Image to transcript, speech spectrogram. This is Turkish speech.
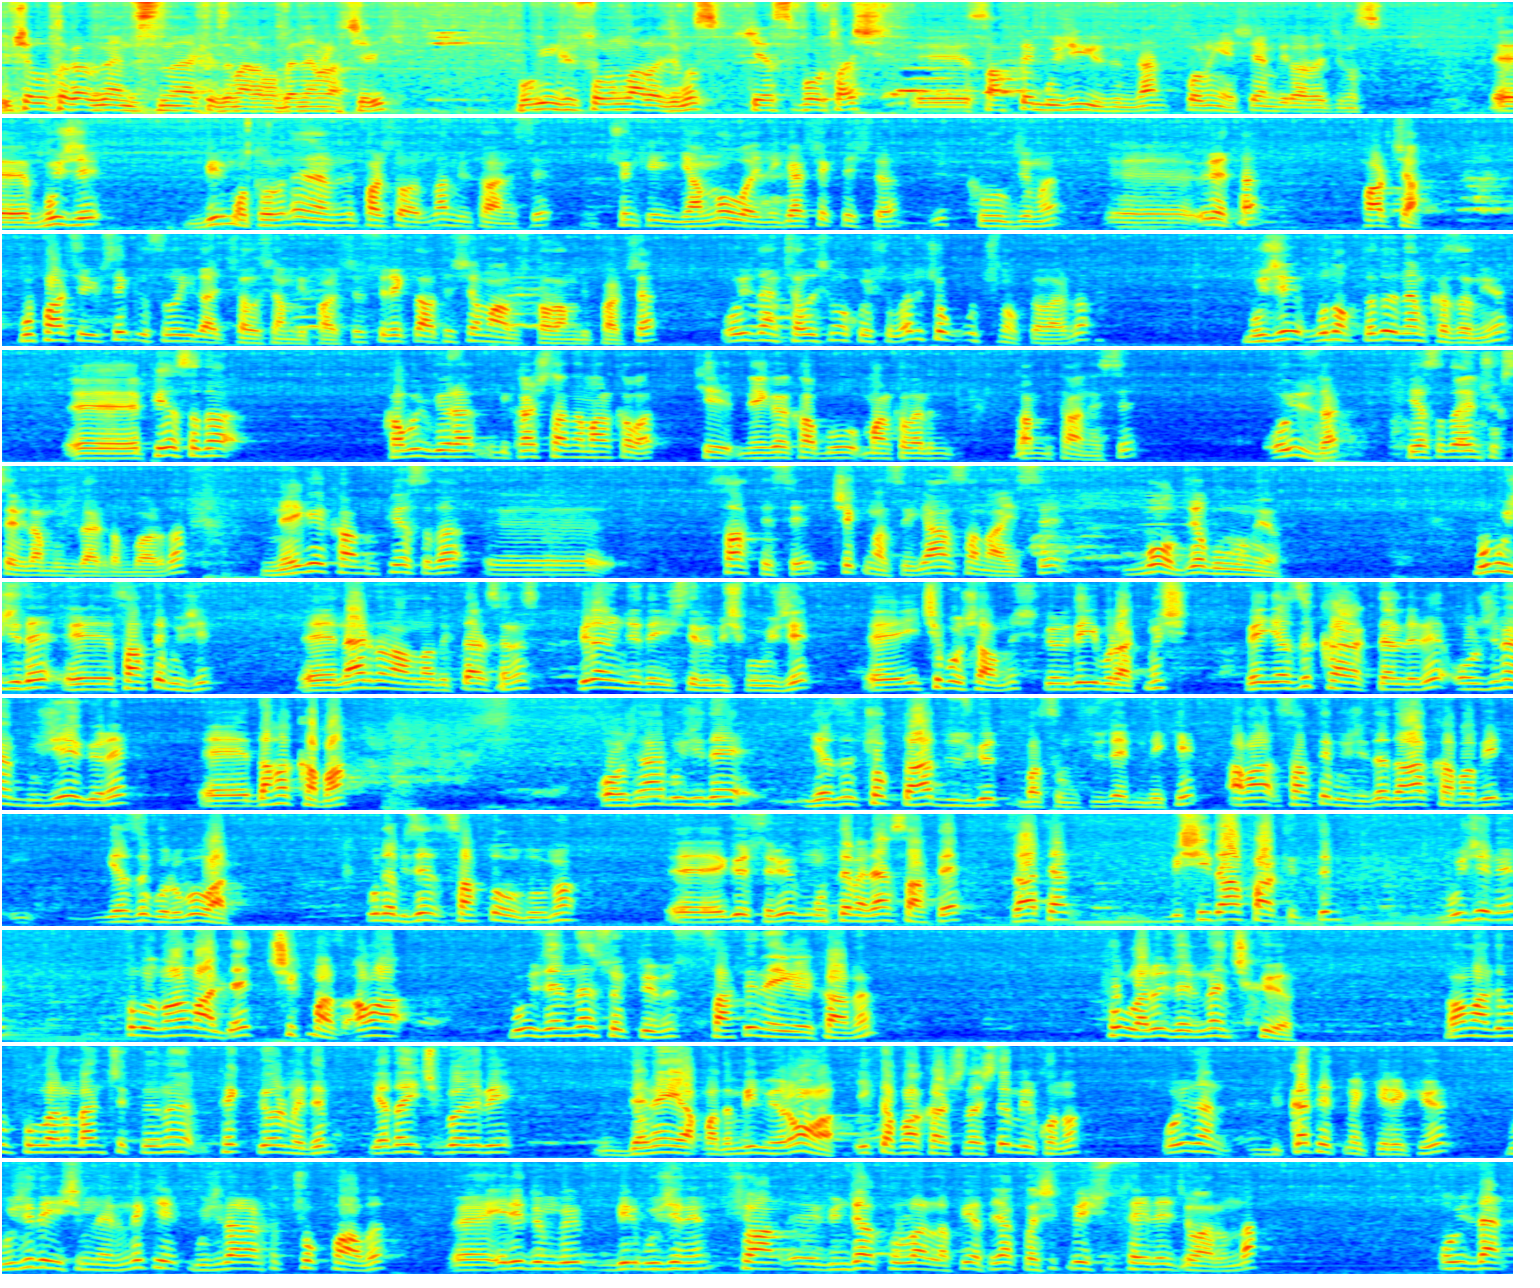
Üçel Otogaz Mühendisliğinden herkese merhaba. Ben Emrah Çelik. Bugünkü sorunlu aracımız Kia Sportage. Ee, sahte buji yüzünden sorun yaşayan bir aracımız. Ee, buji bir motorun en önemli parçalarından bir tanesi. Çünkü yanma olayını gerçekleştiren ilk kıvılcımı e, üreten parça. Bu parça yüksek ısıyla çalışan bir parça. Sürekli ateşe maruz kalan bir parça. O yüzden çalışma koşulları çok uç noktalarda. Buji bu noktada önem kazanıyor. Ee, piyasada kabul gören birkaç tane marka var ki NGK bu markalarından bir tanesi. O yüzden piyasada en çok sevilen bujilerden bu arada. NGK'nın piyasada e, sahtesi, çıkması, yan sanayisi bolca bulunuyor. Bu buji de e, sahte buji. E, nereden anladık derseniz bir ay önce değiştirilmiş bu buji. E, içi boşalmış, gövdeyi bırakmış ve yazık karakterleri orijinal bujiye göre e, daha kaba. Orijinal bujide yazı çok daha düzgün basılmış üzerindeki ama sahte bujide daha kaba bir yazı grubu var. Bu da bize sahte olduğunu e, gösteriyor. Muhtemelen sahte. Zaten bir şey daha fark ettim. Bujinin pulu normalde çıkmaz ama bu üzerinden söktüğümüz sahte NGK'nın pulları üzerinden çıkıyor. Normalde bu pulların ben çıktığını pek görmedim ya da hiç böyle bir deney yapmadım bilmiyorum ama ilk defa karşılaştığım bir konu. O yüzden dikkat etmek gerekiyor. Buji değişimlerindeki bujiler artık çok pahalı. Ee, iridium bir bujinin şu an e, güncel kurlarla fiyatı yaklaşık 500 TL civarında. O yüzden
